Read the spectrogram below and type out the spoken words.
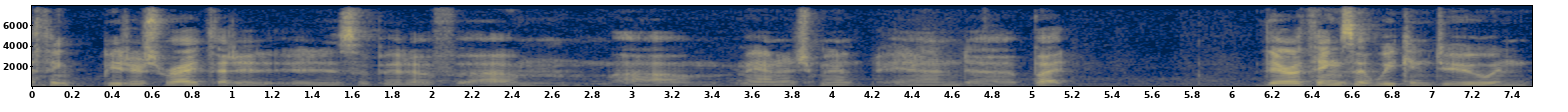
I think Peter's right that it, it is a bit of um, um, management, and uh, but there are things that we can do, and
